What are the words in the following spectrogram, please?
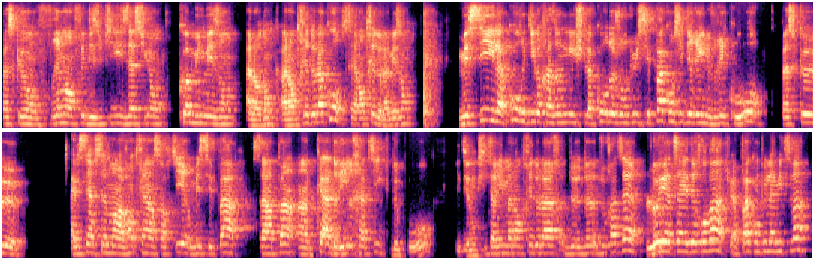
parce qu'on vraiment fait des utilisations comme une maison. Alors donc, à l'entrée de la cour, c'est à l'entrée de la maison. Mais si la cour, il dit le Chazonish, la cour d'aujourd'hui, c'est pas considéré une vraie cour, parce que elle sert seulement à rentrer et à sortir, mais c'est pas, ça n'a pas un cadre ilchatique de cour. Il dit donc si tu allumes à l'entrée de la, de, de, du Chazer, et tu n'as pas accompli la mitzvah.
